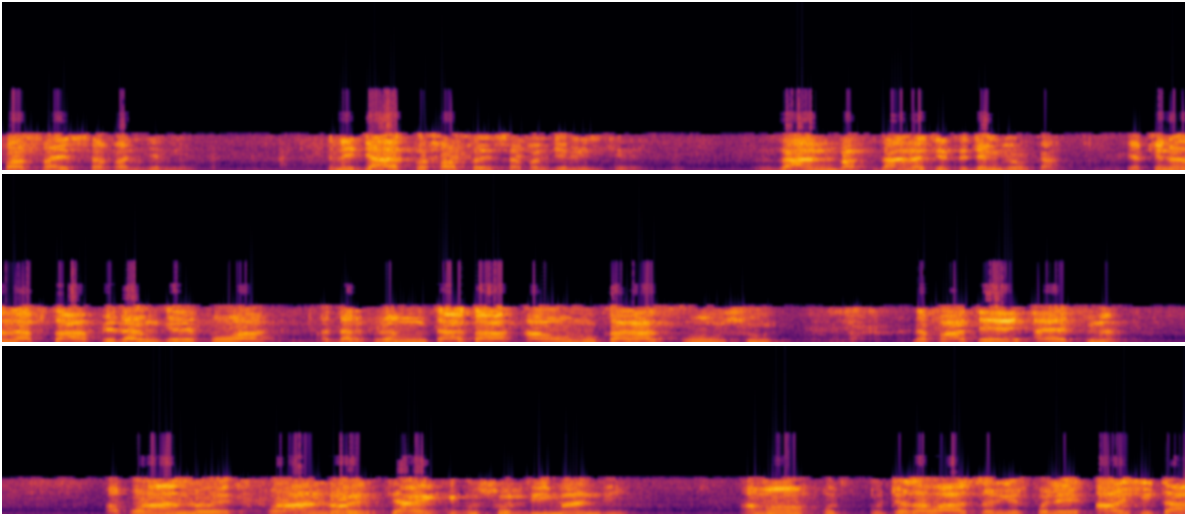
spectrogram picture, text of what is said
فاس فاس سفر جميل نجات په خاص سفر جمیل کې ځان دانه چې ته جنگ جوړ کا یقینا رفتا پیدا انکه پوا ادر کرم تا تا او مقرر او اصول د فاتحه آیتونه او قران لوی قران لوی چاہے کې اصول دی ایمان دی امو او چدوا سر خپل عاشتا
